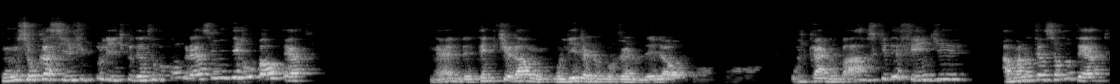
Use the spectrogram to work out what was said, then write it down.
com o seu cacife político dentro do Congresso e derrubar o teto. Né? Ele tem que tirar o, o líder do governo dele, o, o, o Ricardo Barros, que defende a manutenção do teto.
